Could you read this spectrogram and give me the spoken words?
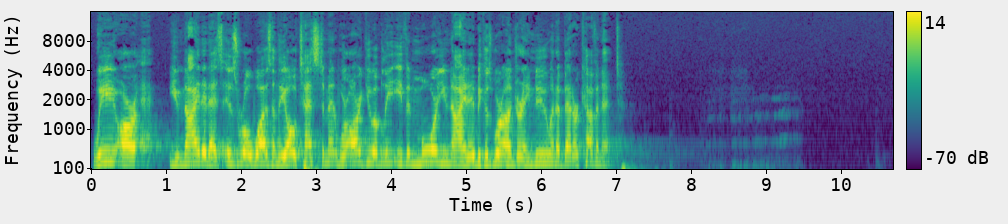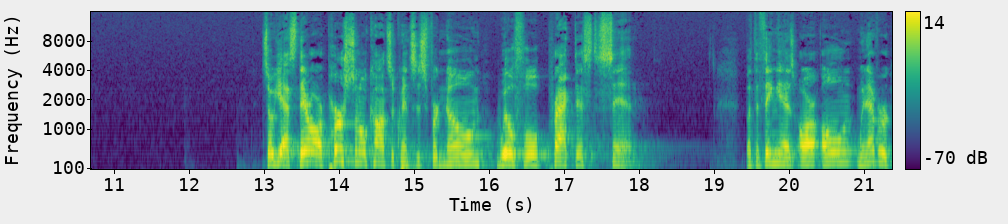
We are united as Israel was in the Old Testament. We're arguably even more united because we're under a new and a better covenant. So, yes, there are personal consequences for known, willful, practiced sin. But the thing is, our own, whenever,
